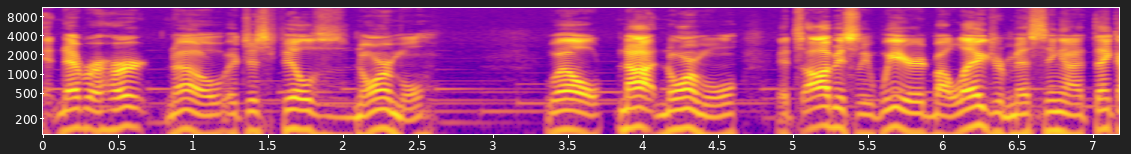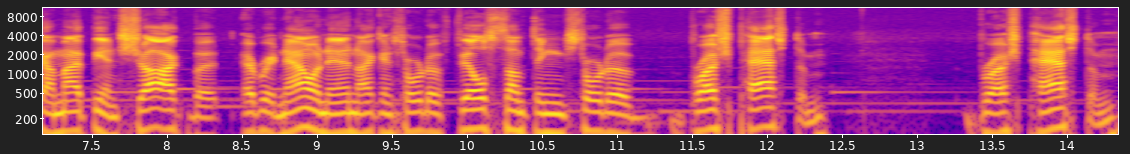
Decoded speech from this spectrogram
It never hurt, no, it just feels normal. Well, not normal. It's obviously weird, my legs are missing and I think I might be in shock, but every now and then I can sort of feel something sort of brush past them. Brush past them.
